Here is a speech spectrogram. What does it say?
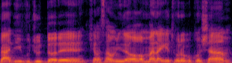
بدی وجود داره که مثلا می‌دونم آقا من اگه تو رو بکشم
